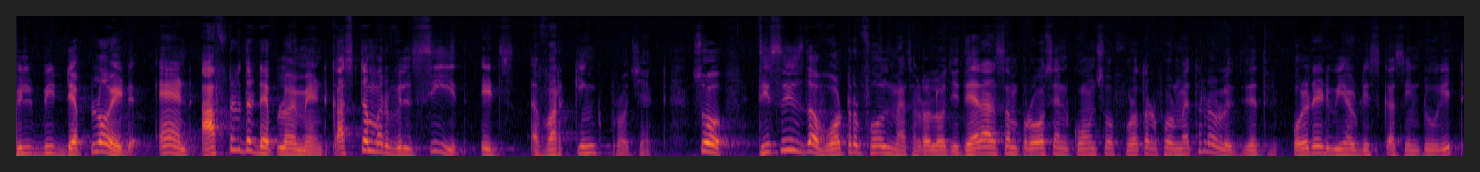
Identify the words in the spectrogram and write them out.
will be deployed and after the deployment customer will see it's a working project. So this is the waterfall methodology. There are some pros and cons of waterfall methodology that already we have discussed into it.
